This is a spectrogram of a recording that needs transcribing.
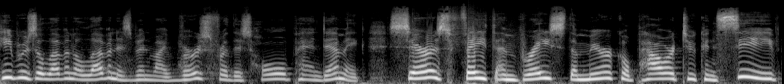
Hebrews 11:11 has been my verse for this whole pandemic. Sarah's faith embraced the miracle power to conceive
